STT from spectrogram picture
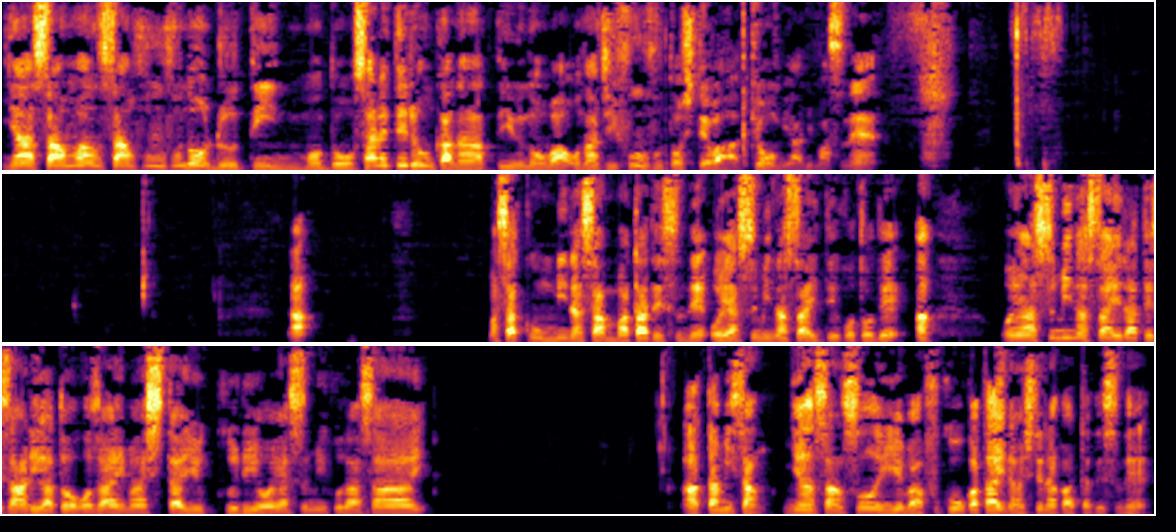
ニャーさんワンさん夫婦のルーティンもどうされてるんかなっていうのは同じ夫婦としては興味ありますね。まさくん皆さんまたですね、おやすみなさいということで、あ、おやすみなさい、ラテさんありがとうございました。ゆっくりお休みください。あ、タミさん、ニャーさんそういえば福岡対談してなかったですね。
